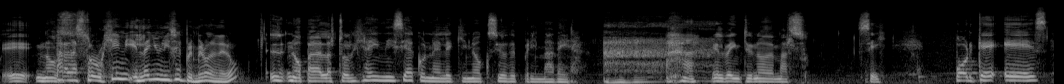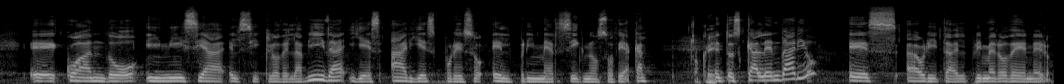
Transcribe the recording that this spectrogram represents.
eh, nos. Para la astrología, ¿el año inicia el primero de enero? No, para la astrología inicia con el equinoccio de primavera. Ajá, el 21 de marzo. Sí. Porque es eh, cuando inicia el ciclo de la vida y es Aries, por eso el primer signo zodiacal. Ok. Entonces, calendario es ahorita el primero de enero,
